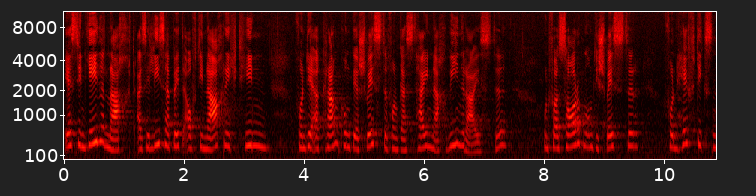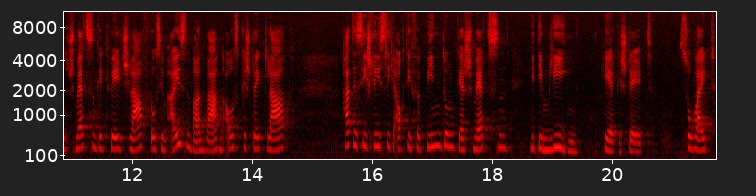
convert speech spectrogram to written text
Erst in jener Nacht, als Elisabeth auf die Nachricht hin von der Erkrankung der Schwester von Gastein nach Wien reiste und vor Sorgen um die Schwester von heftigsten Schmerzen gequält schlaflos im Eisenbahnwagen ausgestreckt lag, hatte sie schließlich auch die Verbindung der Schmerzen mit dem Liegen hergestellt. Soweit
